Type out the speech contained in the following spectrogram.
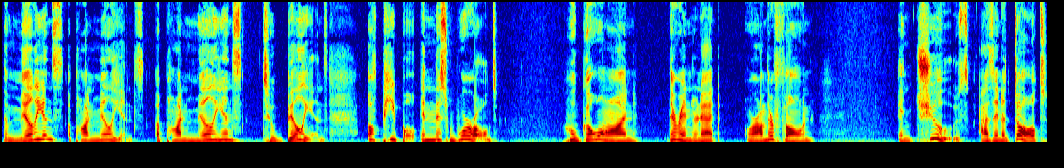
the millions upon millions upon millions to billions of people in this world who go on their internet or on their phone and choose as an adult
